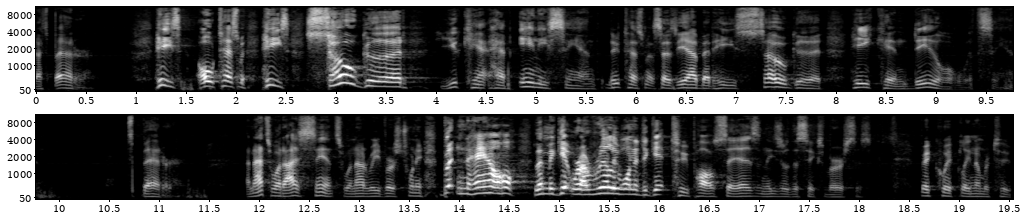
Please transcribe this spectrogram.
That's better. He's, Old Testament, he's so good, you can't have any sin. The New Testament says, yeah, but he's so good, he can deal with sin. It's better. And that's what I sense when I read verse 20. But now, let me get where I really wanted to get to, Paul says, and these are the six verses. Very quickly, number two.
